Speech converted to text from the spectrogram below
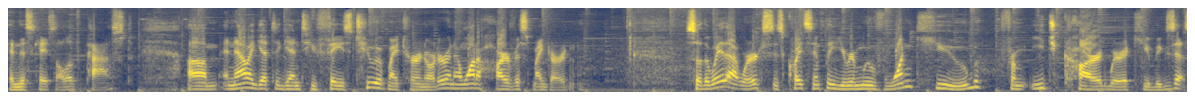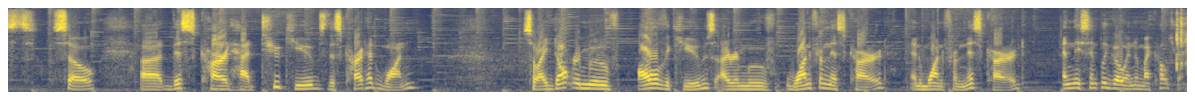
In this case, I'll have passed. Um, and now I get again to phase two of my turn order and I want to harvest my garden. So the way that works is quite simply you remove one cube from each card where a cube exists. So uh, this card had two cubes, this card had one. So I don't remove all of the cubes, I remove one from this card and one from this card, and they simply go into my cauldron.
